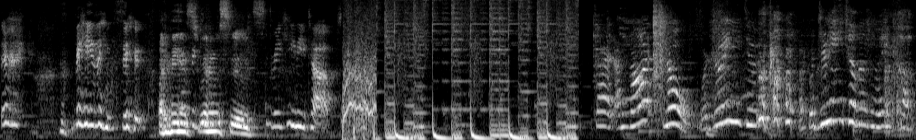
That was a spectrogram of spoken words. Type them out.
They're bathing suits. I mean swimsuits. Bikini tops. Dad, I'm not. No, we're doing do, we're doing each other's makeup.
